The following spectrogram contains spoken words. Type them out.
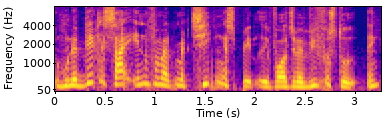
hun er virkelig sej inden for matematikken af spillet, i forhold til, hvad vi forstod, ikke?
